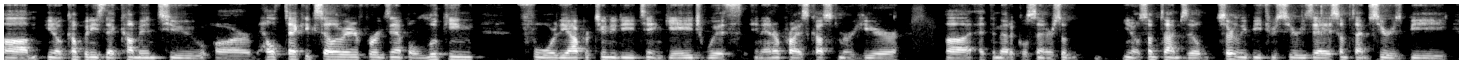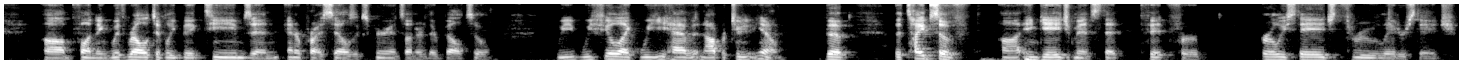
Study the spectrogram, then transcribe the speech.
um, you know companies that come into our health tech accelerator, for example, looking for the opportunity to engage with an enterprise customer here uh, at the medical center. So you know sometimes they'll certainly be through Series A, sometimes Series B um, funding with relatively big teams and enterprise sales experience under their belt. So we we feel like we have an opportunity. You know the the types of uh, engagements that fit for early stage through later stage.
